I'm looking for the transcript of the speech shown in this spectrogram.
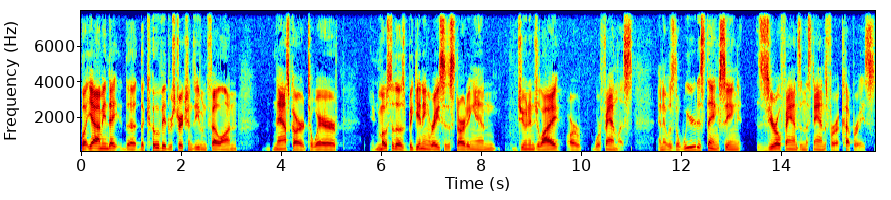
but yeah, I mean, they the the COVID restrictions even fell on NASCAR to where most of those beginning races starting in June and July are were fanless, and it was the weirdest thing seeing zero fans in the stands for a cup race.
